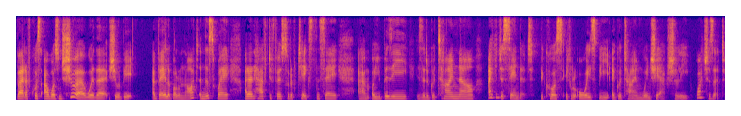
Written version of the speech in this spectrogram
But of course, I wasn't sure whether she would be available or not. And this way, I don't have to first sort of text and say, um, Are you busy? Is it a good time now? I can just send it because it will always be a good time when she actually watches it.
